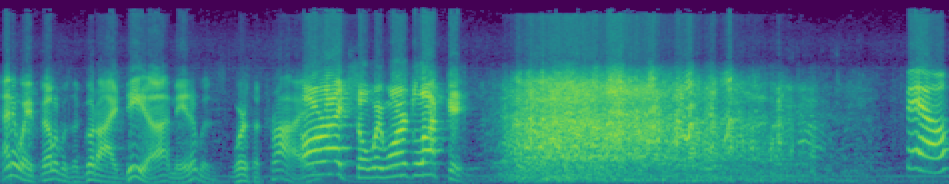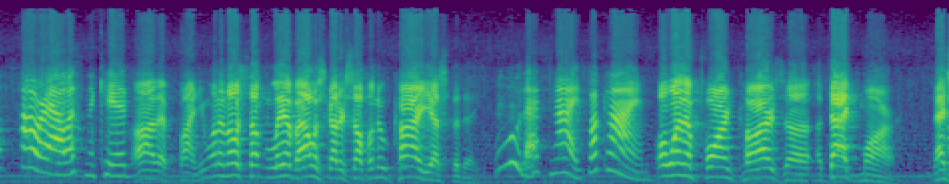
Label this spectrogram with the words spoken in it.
Anyway, Phil, it was a good idea. I mean, it was worth a try. All right, so we weren't lucky. Phil, how are Alice and the kids? Ah, they're fine. You want to know something, Liv? Alice got herself a new car yesterday. Ooh, that's nice. What kind? Oh, one of them foreign cars, uh, a Dagmar. That's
